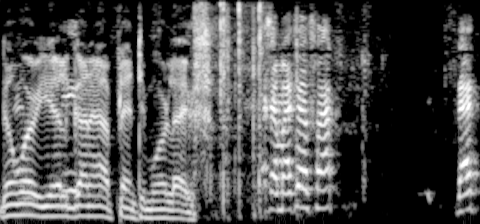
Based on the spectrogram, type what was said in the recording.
Don't and worry, you're gonna have plenty more life. As a matter of fact, that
